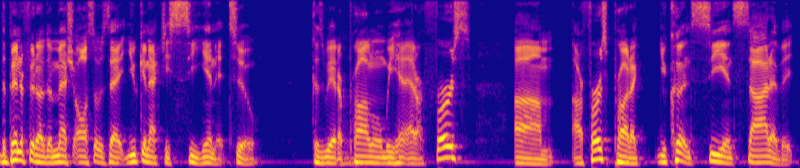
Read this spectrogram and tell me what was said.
the benefit of the mesh also is that you can actually see in it too, because we had a problem when we had our first um, our first product. You couldn't see inside of it.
